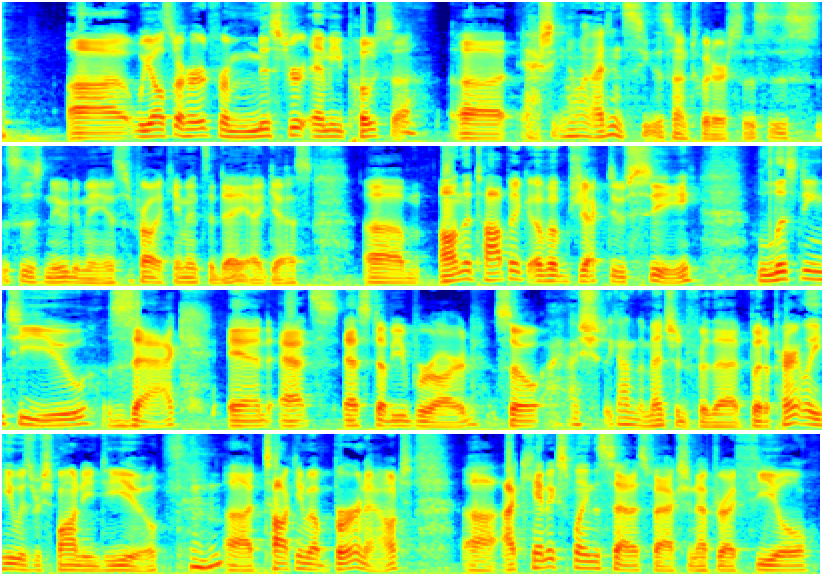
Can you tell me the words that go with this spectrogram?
uh, we also heard from Mr. Emmy Posa. Uh, actually, you know what? I didn't see this on Twitter, so this is this is new to me. This probably came in today, I guess. Um, on the topic of Objective C, listening to you, Zach, and at SW Berard. So I, should have gotten the mention for that, but apparently he was responding to you, mm -hmm. uh, talking about burnout. Uh, I can't explain the satisfaction after I feel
